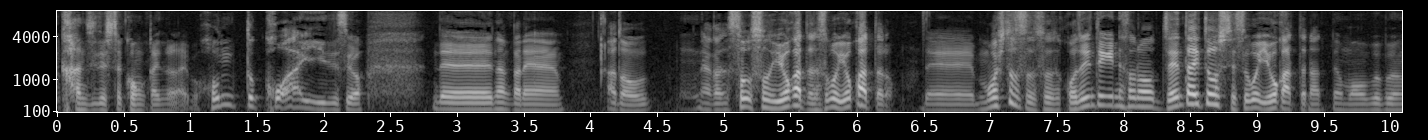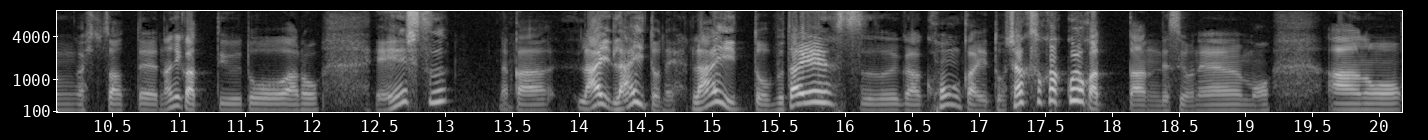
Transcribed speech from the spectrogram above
感じでした、今回のライブ。ほんと怖いですよ。で、なんかね、あと、なんか、そう、そう、良かったすごい良かったの。で、もう一つ、個人的にその、全体通してすごい良かったなって思う部分が一つあって、何かっていうと、あの、演出？なんか、ライ、ライトね、ライト、舞台演出が今回、どちゃくそかっこよかったんですよね。もう、あの、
